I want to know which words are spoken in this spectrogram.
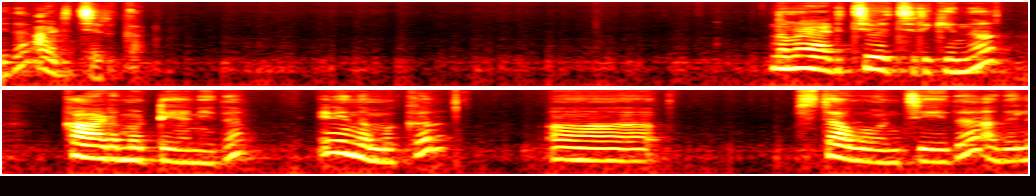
ഇത് അടിച്ചെടുക്കാം. നമ്മൾ അടിച്ചു വെച്ചിരിക്കുന്ന കാടമുട്ടയാണിത് ഇനി നമുക്ക് സ്റ്റവ് ഓൺ ചെയ്ത് അതിൽ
